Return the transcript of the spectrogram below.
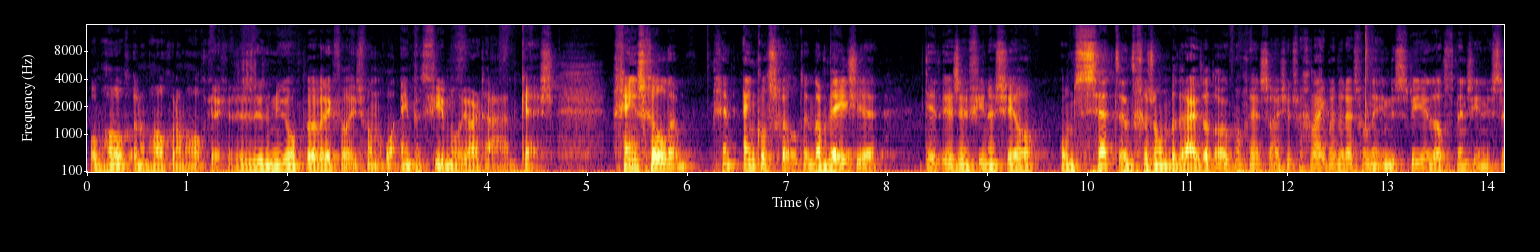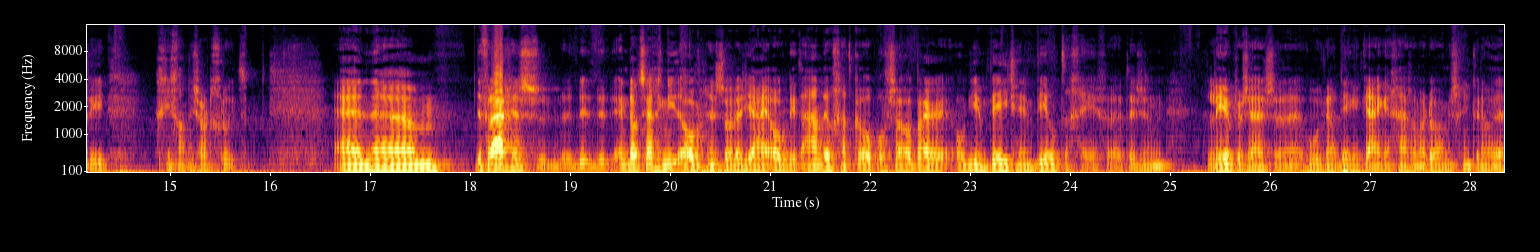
omhoog en omhoog en omhoog krijgen. Dus ze zitten nu op, uh, weet ik veel, iets van 1,4 miljard aan cash. Geen schulden, geen enkel schuld. En dan weet je dit is een financieel ontzettend gezond bedrijf dat ook nog eens, als je het vergelijkt met de rest van de industrie de advertentieindustrie, gigantisch hard groeit. En um, de vraag is, en dat zeg ik niet overigens zodat jij ook dit aandeel gaat kopen of zo, maar om je een beetje een beeld te geven. Het is een leerproces, uh, hoe ik naar dingen kijk en ga zo maar door. Misschien kunnen we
